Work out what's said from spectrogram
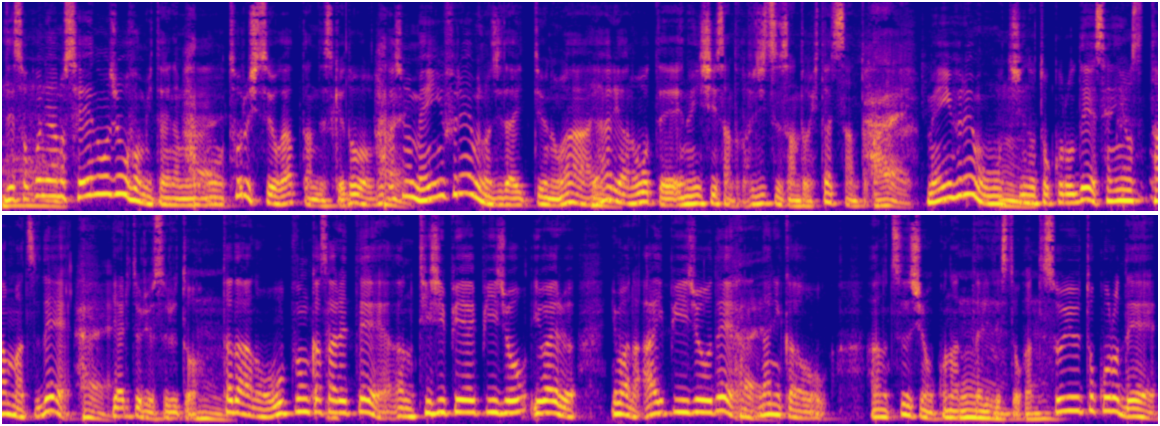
で、そこにあの性能情報みたいなものを取る必要があったんですけど、昔のメインフレームの時代っていうのは、やはりあの大手 NEC さんとか富士通さんとか日立さんとか、メインフレームをお持ちのところで専用端末でやり取りをすると。ただ、あの、オープン化されて、あの TCP/IP 上、いわゆる今の IP 上で何かを、あの通信を行ったりですとかって、そういうところで、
